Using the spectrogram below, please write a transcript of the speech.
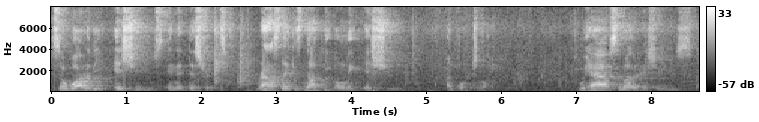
So what are the issues in the district? Rattlesnake is not the only issue, unfortunately. We have some other issues.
